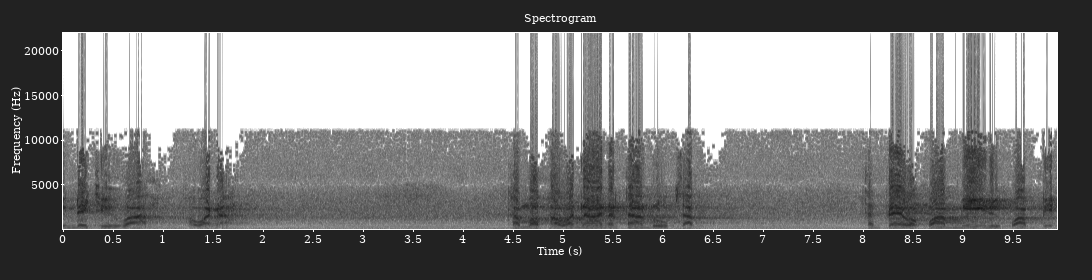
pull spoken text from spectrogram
ึงได้ชื่อว่าภาวนาคำว่าภาวนานั้นตามรูปศัพท์ ท่านแปลว่าความมีหรือความเป็น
